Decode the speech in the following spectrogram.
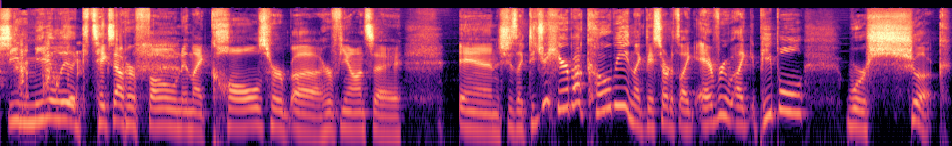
she immediately like takes out her phone and like calls her uh, her fiance, and she's like, did you hear about Kobe? And like they started like every like people were shook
